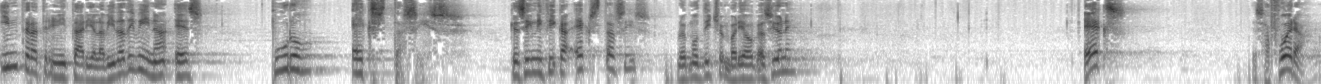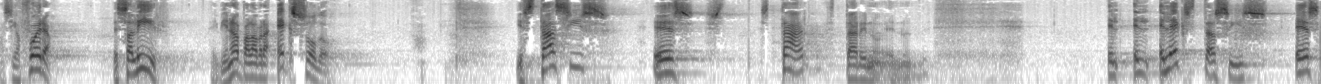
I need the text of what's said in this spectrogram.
intratrinitaria, la vida divina, es puro éxtasis. ¿Qué significa éxtasis? Lo hemos dicho en varias ocasiones. Ex es afuera, hacia afuera, es salir. Ahí viene la palabra éxodo. Y estasis es estar, estar en, el, el éxtasis es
